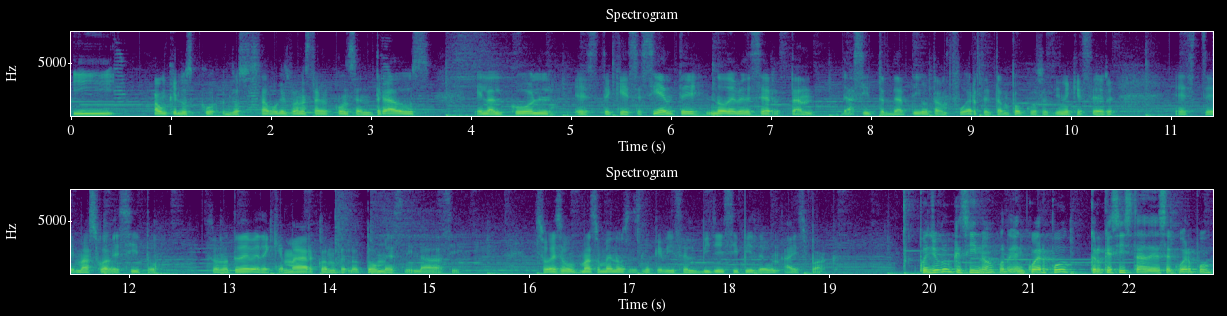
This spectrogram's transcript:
y aunque los, los, sabores van a estar concentrados el alcohol este que se siente no debe de ser tan así de tan fuerte tampoco o se tiene que ser este más suavecito no te debe de quemar cuando te lo tomes ni nada así. eso más o menos es lo que dice el BJCP de un Ice Pack. Pues yo creo que sí, ¿no? Porque en cuerpo, creo que sí está de ese cuerpo.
